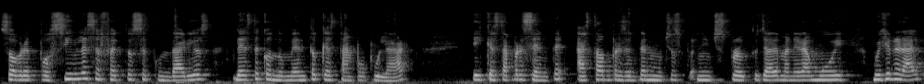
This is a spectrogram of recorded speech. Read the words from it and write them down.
sobre posibles efectos secundarios de este condimento que es tan popular y que está presente, ha estado presente en muchos, muchos productos ya de manera muy, muy general.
